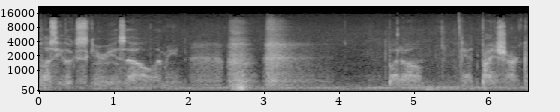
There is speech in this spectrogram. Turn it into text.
Plus, he looks scary as hell. I mean, but um, yeah, buy a shark.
